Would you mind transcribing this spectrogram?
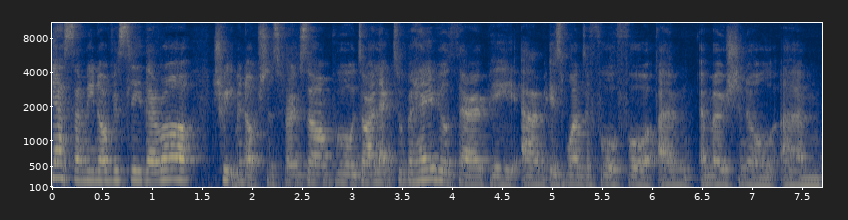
yes, I mean obviously there are treatment options. For example, dialectical behavioural therapy um, is wonderful for um, emotional um,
